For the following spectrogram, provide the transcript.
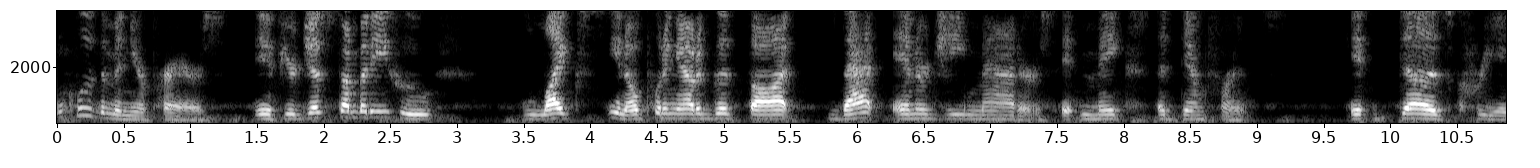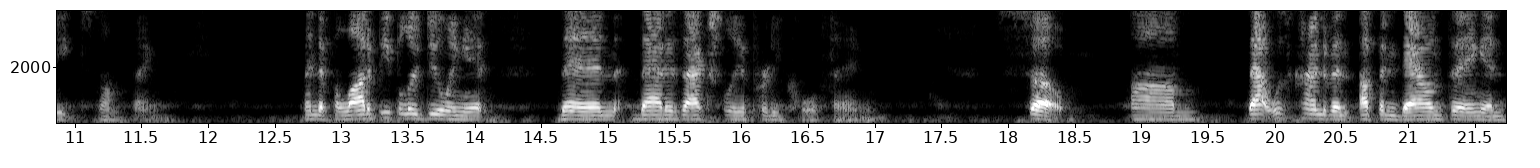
include them in your prayers. If you're just somebody who likes, you know, putting out a good thought, that energy matters. It makes a difference. It does create something. And if a lot of people are doing it, then that is actually a pretty cool thing. So, um, that was kind of an up and down thing. And,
